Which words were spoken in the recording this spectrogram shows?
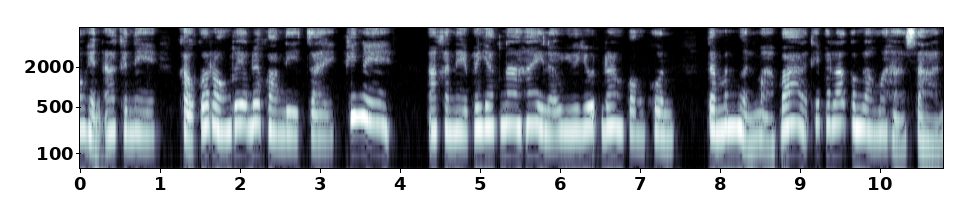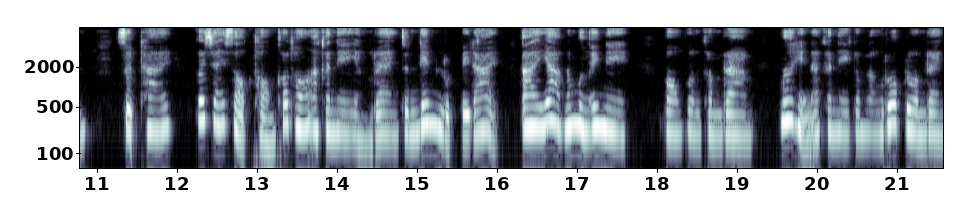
ลเห็นอาคเน เขาก็ร้องเรียกด้วยความดีใจ พี่เน อาคเนพยักหน้าให้แล้วยื้อยุดร่างปองพล แต่มันเหมือนหมาบ้าที่พละกำลังมหาศาล สุดท้ายก็ใช้ศอกถองเข้าท้องอาคเนอย่างแรงจนดิ้นหลุดไปได้ ตายยากนะมึงไอเน ปองพลคำราม เมื่อเห็นอาคเนกำลังรวบรวมแรง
